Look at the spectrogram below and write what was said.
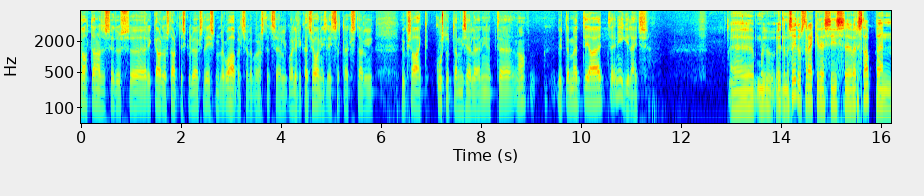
noh, tänases sõidus äh, Ricciardo startis küll üheksateistkümnenda koha pealt, sellepärast et seal kvalifikatsioonis lihtsalt läks tal üks aeg kustutamisele, nii et äh, noh, ütleme, et hea, et niigi läits muidu ütleme sõidust rääkides, siis Verstappen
